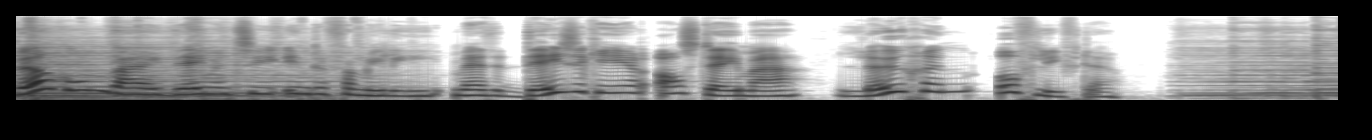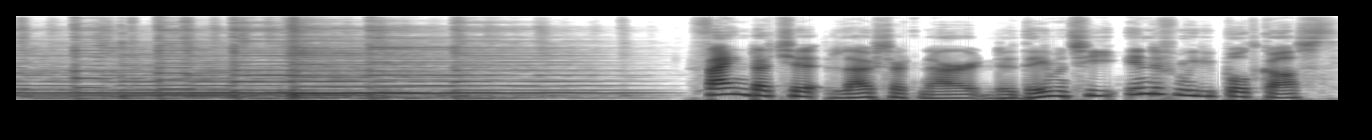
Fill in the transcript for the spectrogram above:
Welkom bij Dementie in de Familie met deze keer als thema leugen of liefde. Fijn dat je luistert naar de Dementie in de Familie podcast.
